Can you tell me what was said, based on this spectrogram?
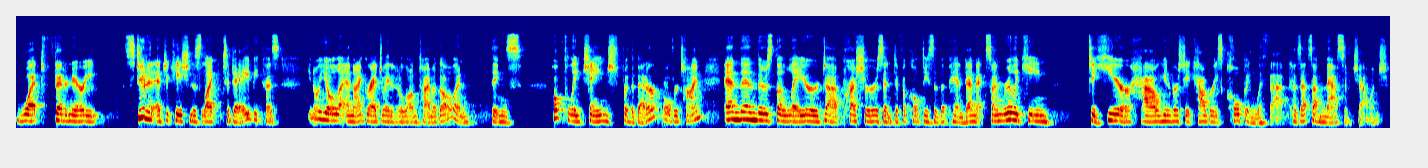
what veterinary student education is like today, because you know, Jolle and I graduated a long time ago and things hopefully change for the better over time. And then there's the layered uh, pressures and difficulties of the pandemic. So I'm really keen to hear how University of Calgary is coping with that because that's a massive challenge.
